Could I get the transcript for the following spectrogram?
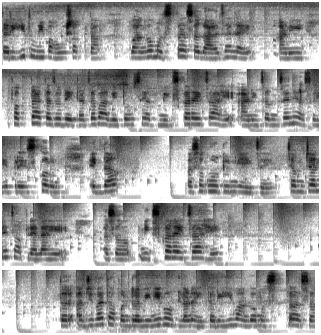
तरीही तुम्ही पाहू शकता. वांगं मस्त असं गाळ झालं आहे आणि फक्त आता जो देठाचा भाग आहे तोच यात मिक्स करायचा आहे आणि चमच्याने असं हे प्रेस करून एकदा असं घोटून घ्यायचं आहे चमच्यानेच आपल्याला हे असं मिक्स करायचं आहे. तर अजिबात आपण रवीने घोटलं नाही तरीही वांगं मस्त असं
